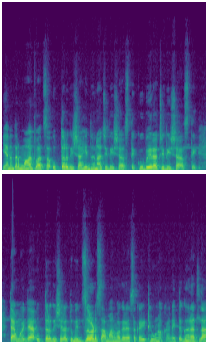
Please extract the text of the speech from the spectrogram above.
यानंतर महत्त्वाचं उत्तर दिशा ही धनाची दिशा असते कुबेराची दिशा असते. त्यामुळे त्या उत्तर दिशेला तुम्ही जड सामान वगैरे असं काही ठेवू नका. नाही तर घरातला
